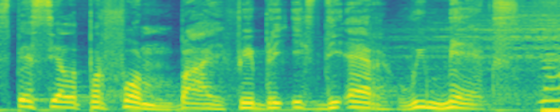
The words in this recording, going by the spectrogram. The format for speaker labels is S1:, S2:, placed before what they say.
S1: Special performed by Febri XDR Remix.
